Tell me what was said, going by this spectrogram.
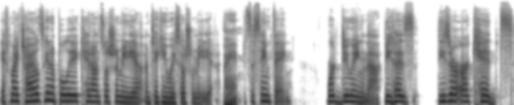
If my child's going to bully a kid on social media, I'm taking away social media. Right. It's the same thing. We're doing that because these are our kids.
